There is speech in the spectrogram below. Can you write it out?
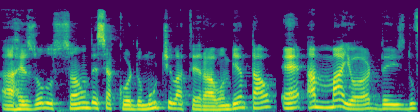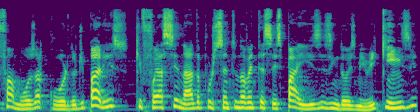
a resolução desse acordo multilateral ambiental é a maior desde o famoso Acordo de Paris, que foi assinado por 196 países em 2015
